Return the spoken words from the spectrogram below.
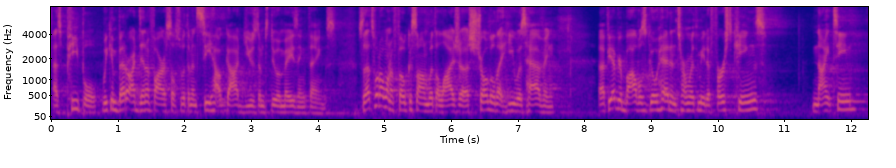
as people, we can better identify ourselves with them and see how God used them to do amazing things. So that's what I want to focus on with Elijah, a struggle that he was having. Uh, if you have your Bibles, go ahead and turn with me to 1 Kings 19.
